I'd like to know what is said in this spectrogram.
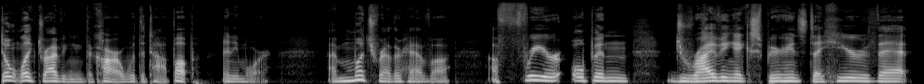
don't like driving the car with the top up anymore. I much rather have a, a freer, open driving experience to hear that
